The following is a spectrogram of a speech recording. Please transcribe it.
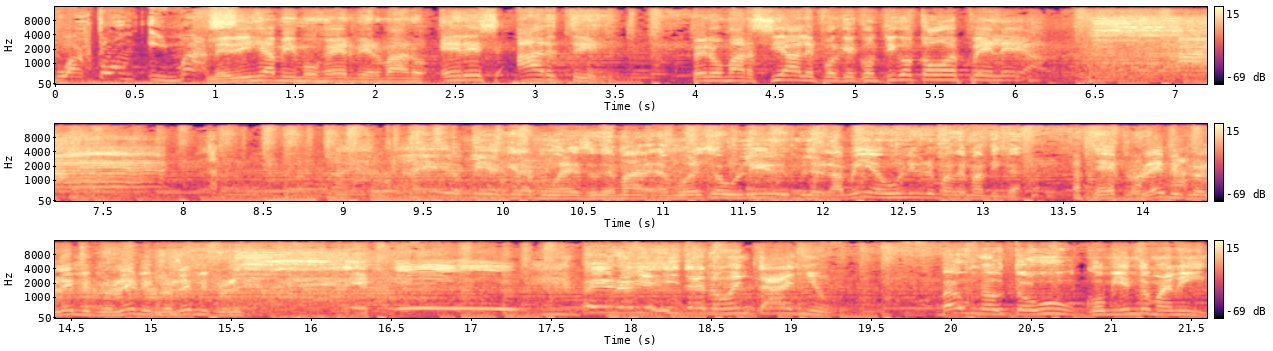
cuatón y más. Le dije a mi mujer, mi hermano, eres arte, pero marciales, porque contigo todo es pelea. Que las mujeres son de. Las mujeres son un libro, la mía es un libro de matemáticas. Eh, problema, y problema, y problema, y problema, problema. Hay una viejita de 90 años. Va a un autobús comiendo maní.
